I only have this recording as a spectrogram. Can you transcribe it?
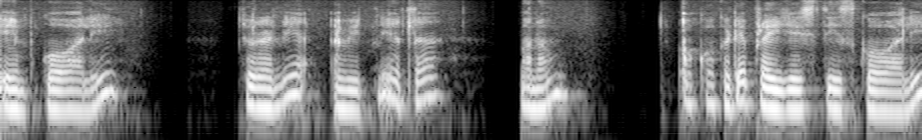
వేపుకోవాలి. చూడండి వీటిని అట్లా మనం ఒక్కొక్కటే ఫ్రై చేసి తీసుకోవాలి.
